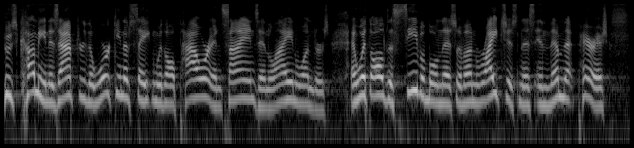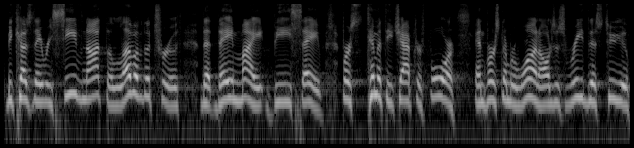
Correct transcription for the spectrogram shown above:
whose coming is after the working of Satan with all power and signs and lying wonders, and with all deceivableness of unrighteousness in them that perish, because they receive not the love of the truth, that they might be saved. First Timothy chapter 4 and verse number 1, I'll just read this to you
